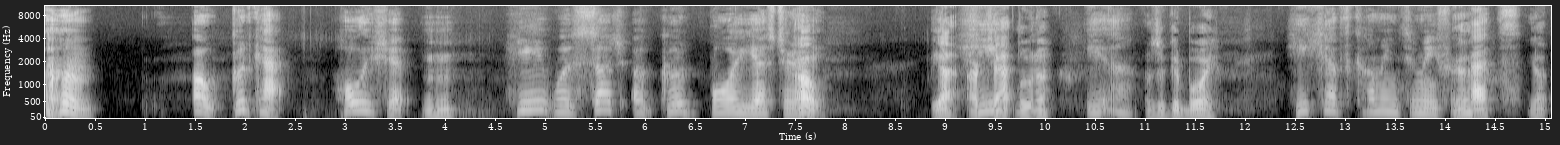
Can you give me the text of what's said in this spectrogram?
oh, good cat. Holy shit, hmm he was such a good boy yesterday. Oh. yeah, our He- cat Luna yeah, was a good boy. he kept coming to me for Yeah. pets. Yep.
